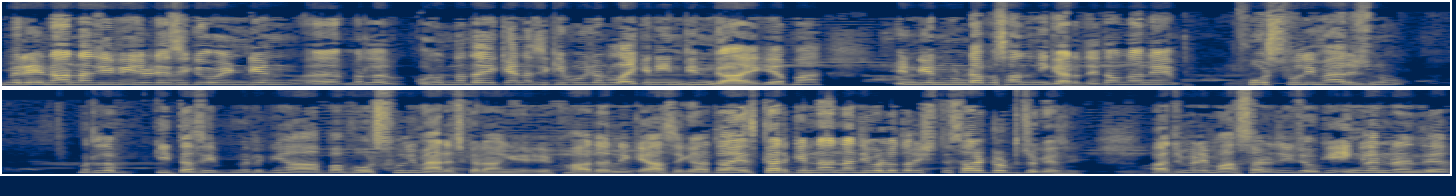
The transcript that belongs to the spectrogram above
ਮੇਰੇ ਨਾਨਾ ਜੀ ਵੀ ਜਿਹੜੇ ਸੀਗੇ ਉਹ ਇੰਡੀਅਨ ਮਤਲਬ ਉਹਨਾਂ ਦਾ ਇਹ ਕਹਿਣਾ ਸੀ ਕਿ we don't like an Indian guy ਕਿ ਆਪਾਂ ਇੰਡੀਅਨ ਮੁੰਡਾ ਪਸੰਦ ਨਹੀਂ ਕਰਦੇ। ਤਾਂ ਉਹਨਾਂ ਨੇ ਫੋਰਸਫੁਲੀ ਮੈਰਿਜ ਨੂੰ ਮਤਲਬ ਕੀਤਾ ਸੀ, ਮਤਲਬ ਕਿ ਹਾਂ, ਆਪਾਂ ਫੋਰਸਫੁਲੀ ਮੈਰਿਜ ਕਰਾਂਗੇ। ਇਹ ਫਾਦਰ ਨੇ ਕਿਹਾ ਸੀਗਾ। ਤਾਂ ਇਸ ਕਰਕੇ ਨਾਨਾ ਜੀ ਵੱਲੋਂ ਤਾਂ ਰਿਸ਼ਤੇ ਸਾਰੇ ਟੁੱਟ ਚੁੱਕੇ ਸੀ। ਅੱਜ ਮੇਰੇ ਮਾਸਟਰ ਜੀ ਜੋ ਕਿ ਇੰਗਲੈਂਡ ਰਹਿੰਦੇ ਆ,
